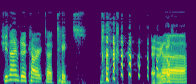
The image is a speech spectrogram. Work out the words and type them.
She named her character Tits. there we Uh,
